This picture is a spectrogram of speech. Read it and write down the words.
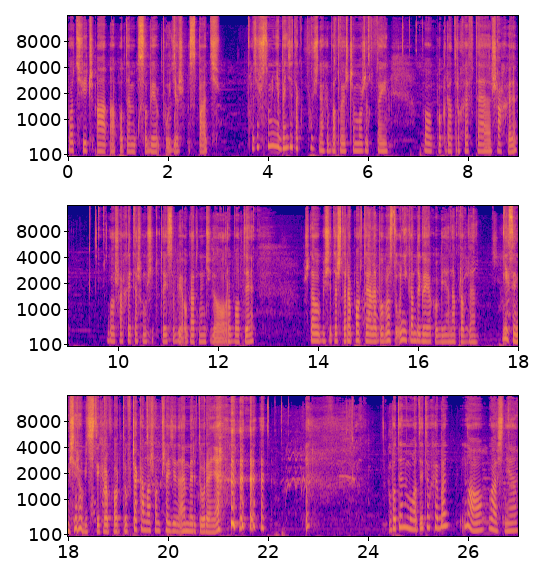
poćwicz, a, a potem sobie pójdziesz spać. Chociaż w sumie nie będzie tak późno, chyba to jeszcze może tutaj po, pogra trochę w te szachy, bo szachy też musi tutaj sobie ogarnąć do roboty. Przydałyby się też te raporty, ale po prostu unikam tego jak ognia, naprawdę. Nie chce mi się robić tych raportów. Czekam aż on przejdzie na emeryturę, nie? Bo ten młody to chyba No, właśnie,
